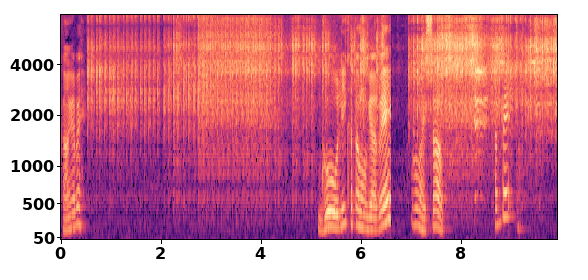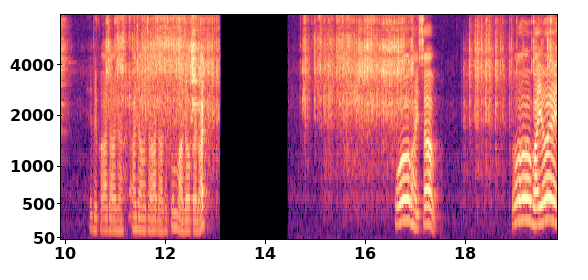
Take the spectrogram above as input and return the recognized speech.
कहाँ गया भाई गोली खत्म हो गया बे। ओ भाई साहब। अबे ये देखो आजा आजा आजा आजा आजा आजा तुम आ जाओ पहले हट। ओ भाई साहब। ओ भाई ओए।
